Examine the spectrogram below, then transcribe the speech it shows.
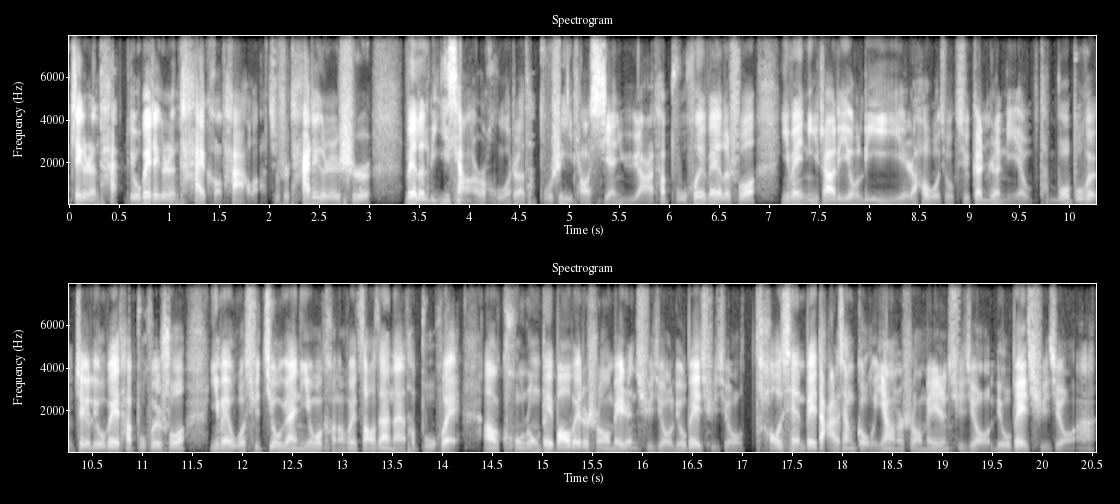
这个人太刘备，这个人太可怕了。就是他这个人是为了理想而活着，他不是一条咸鱼啊。他不会为了说，因为你这里有利益，然后我就去跟着你。他我不会，这个刘备他不会说，因为我去救援你，我可能会遭灾难。他不会啊。孔融被包围的时候没人去救，刘备去救；陶谦被打得像狗一样的时候没人去救，刘备去救啊。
